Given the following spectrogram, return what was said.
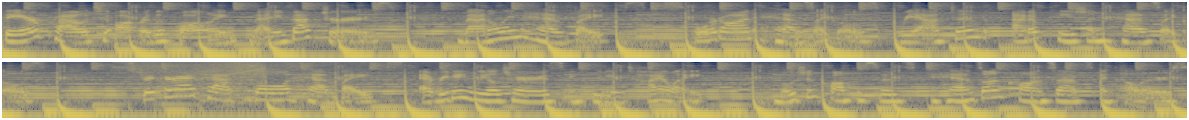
They are proud to offer the following manufacturers Madeline Hand Bikes, Sport On Hand Cycles, Reactive Adaptation Hand Cycles, Stricker Attachable Hand Bikes, Everyday Wheelchairs, including Light, Motion Composites, Hands On Concepts and Colors,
